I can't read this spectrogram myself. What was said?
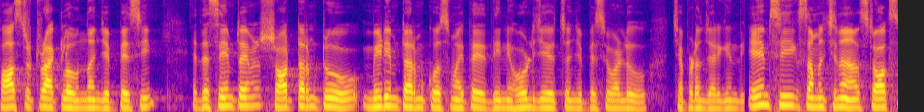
ఫాస్ట్ ట్రాక్లో ఉందని చెప్పేసి at the same time short term to medium term కోసం అయితే దీన్ని హోల్డ్ చేయొచ్చు అని చెప్పేసి వాళ్ళు చెప్పడం జరిగింది. ఏఎంసీకి సంబంధించిన స్టాక్స్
